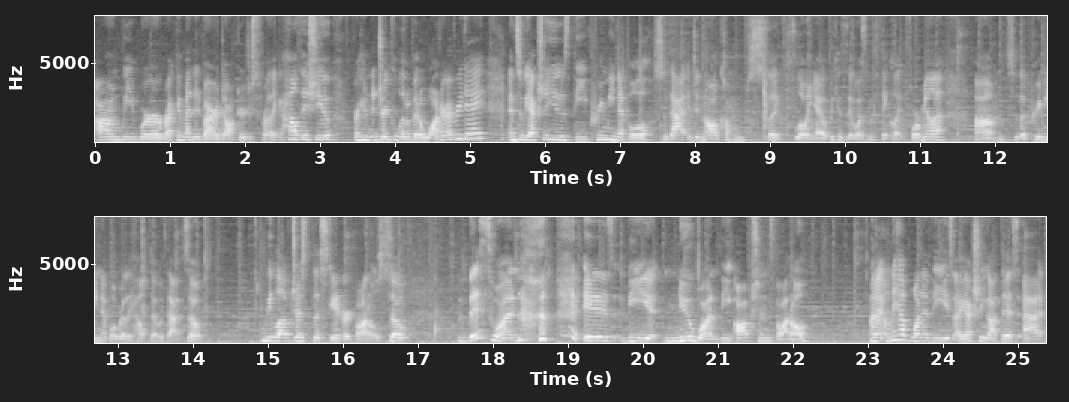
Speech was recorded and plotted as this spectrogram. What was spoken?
Um, we were recommended by our doctor just for like a health issue for him to drink a little bit of water every day. And so we actually used the preemie nipple so that it didn't all come like flowing out because it wasn't thick like formula. Um, so the preemie nipple really helped out with that. So we love just the standard bottles. So this one is the new one, the options bottle. And I only have one of these. I actually got this at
